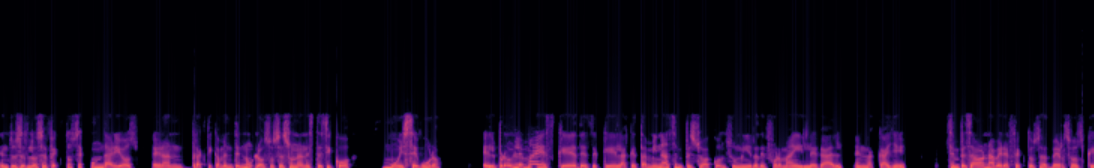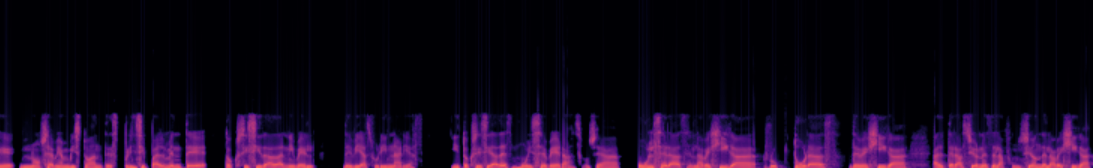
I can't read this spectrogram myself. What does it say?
Entonces los efectos secundarios eran prácticamente nulos, o sea, es un anestésico muy seguro. El problema es que desde que la ketamina se empezó a consumir de forma ilegal en la calle, se empezaron a ver efectos adversos que no se habían visto antes, principalmente toxicidad a nivel de vías urinarias y toxicidades muy severas, o sea, úlceras en la vejiga, rupturas de vejiga, alteraciones de la función de la vejiga,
